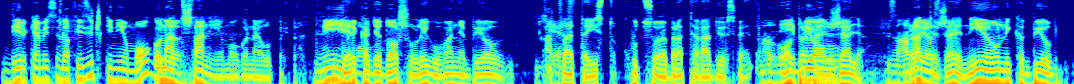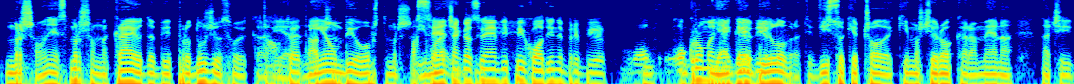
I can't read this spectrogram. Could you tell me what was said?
Dirk, ja mislim da fizički nije mogao Ma, da... šta nije mogao, ne lupi, brate. Nije Dirk kad je došao u ligu, Vanja bio atleta isto. Kucao je, brate, radio je sve. Odbrana je želja. Znam da brate, da želja. Nije on nikad bio mršao. On je smršao na kraju da bi produžio svoju karijeru. Da, nije on bio uopšte mršao. Pa sećam kad su MVP godine pre bio ogroman. Njega je bilo, brate. Visok je čovek, ima široka ramena. Znači,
